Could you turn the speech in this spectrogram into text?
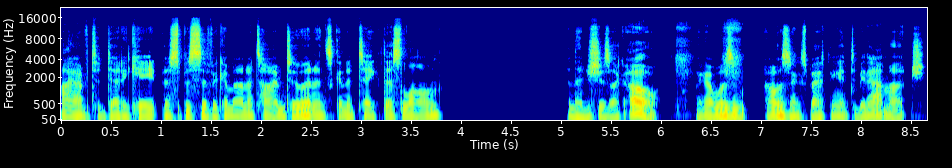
I have to dedicate a specific amount of time to it and it's to take this long. And then she's like, "Oh, like I wasn't I wasn't expecting it to be that much."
